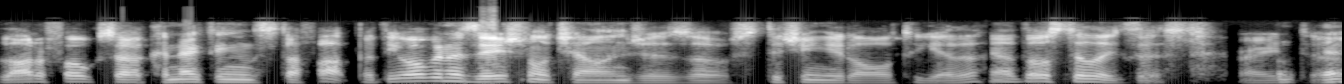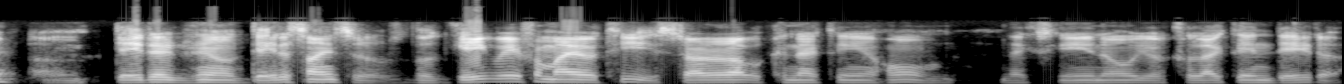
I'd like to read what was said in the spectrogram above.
a lot of folks are connecting stuff up, but the organizational challenges of stitching it all together, you know, those still exist, right? Okay. Uh, um, data, you know, data science, the gateway from IoT started out with connecting your home. Next thing you know, you're collecting data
